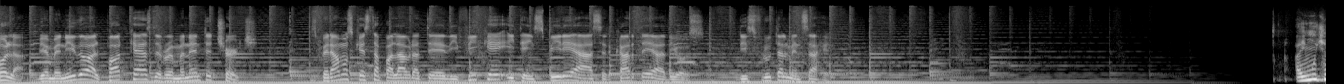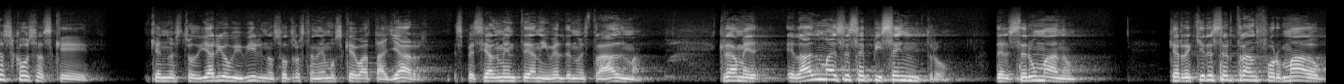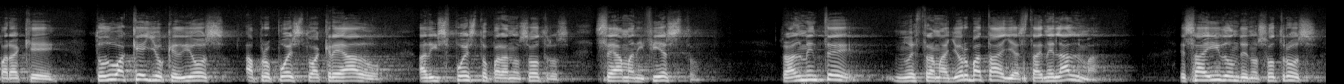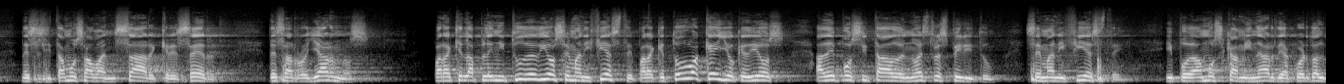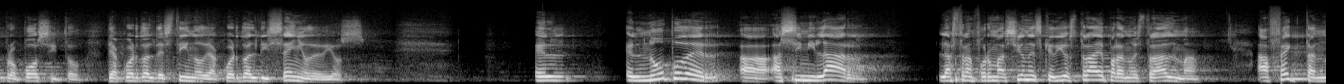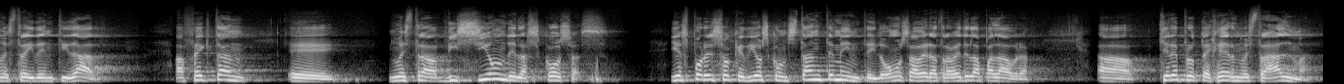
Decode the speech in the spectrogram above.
Hola, bienvenido al podcast de Remanente Church. Esperamos que esta palabra te edifique y te inspire a acercarte a Dios. Disfruta el mensaje. Hay muchas cosas que, que en nuestro diario vivir nosotros tenemos que batallar, especialmente a nivel de nuestra alma. Créame, el alma es ese epicentro del ser humano que requiere ser transformado para que todo aquello que Dios ha propuesto, ha creado, ha dispuesto para nosotros, sea manifiesto. Realmente nuestra mayor batalla está en el alma. Es ahí donde nosotros necesitamos avanzar, crecer, desarrollarnos, para que la plenitud de Dios se manifieste, para que todo aquello que Dios ha depositado en nuestro espíritu se manifieste y podamos caminar de acuerdo al propósito, de acuerdo al destino, de acuerdo al diseño de Dios el, no poder ah, asimilar las transformaciones que Dios trae para nuestra alma afectan nuestra identidad, afectan eh, nuestra visión de las cosas. Y es por eso que Dios constantemente, y lo vamos a ver a través de la palabra, ah, quiere proteger nuestra alma.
